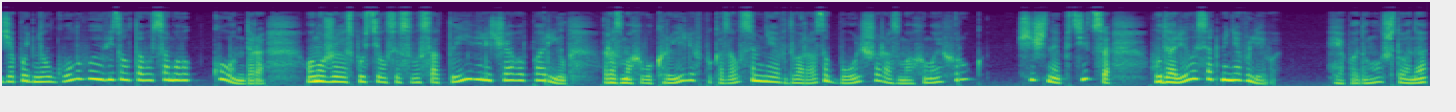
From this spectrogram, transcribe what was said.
Я поднял голову и увидел того самого кондора. Он уже спустился с высоты и величаво парил. Размах его крыльев показался мне в два раза больше размаха моих рук хищная птица удалилась от меня влево. Я подумал, что она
